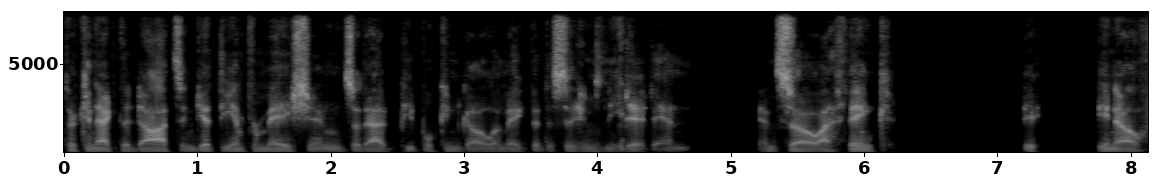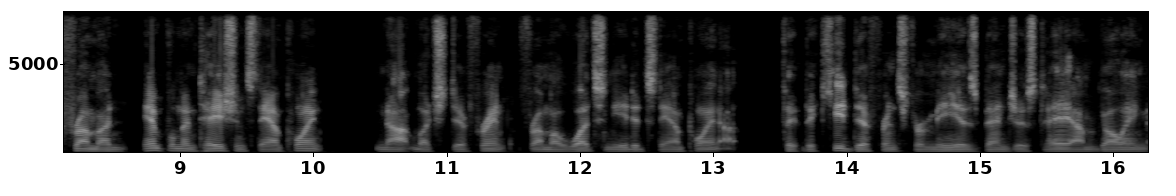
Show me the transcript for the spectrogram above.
to connect the dots and get the information so that people can go and make the decisions needed. And, and so I think, it, you know, from an implementation standpoint, not much different from a what's needed standpoint. Uh, the, the key difference for me has been just, Hey, I'm going,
